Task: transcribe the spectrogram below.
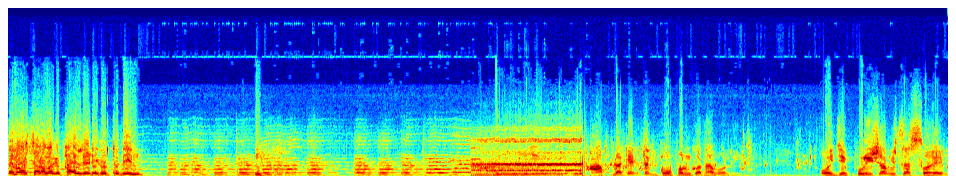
এবার স্যার আমাকে ফাইল রেডি করতে দিন। আপনাকে একটা গোপন কথা বলি। ওই যে পুলিশ অফিসার সোহেল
